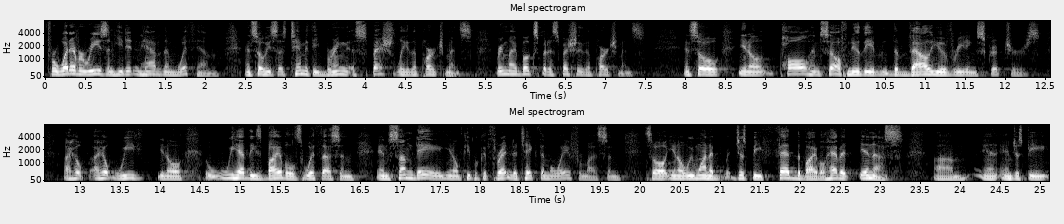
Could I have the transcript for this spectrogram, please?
for whatever reason, he didn't have them with him. And so he says, Timothy, bring especially the parchments. Bring my books, but especially the parchments. And so, you know, Paul himself knew the, the value of reading scriptures. I hope I hope we you know we have these Bibles with us, and and someday you know people could threaten to take them away from us, and so you know we want to just be fed the Bible, have it in us, um, and and just be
